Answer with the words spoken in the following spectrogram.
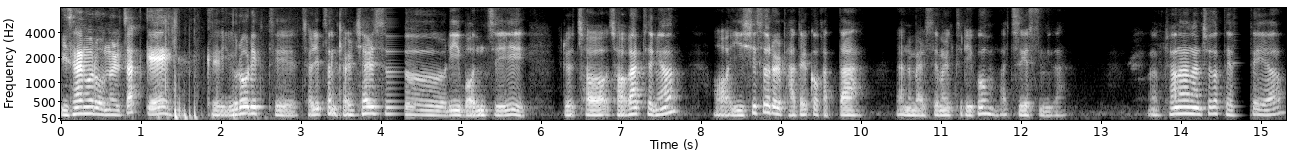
이상으로 오늘 짧게 그 유로리프트 전립선 결찰술이 뭔지 그리고 저, 저 같으면 어, 이 시술을 받을 것 같다라는 말씀을 드리고 마치겠습니다. 어, 편안한 추석 되세요.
